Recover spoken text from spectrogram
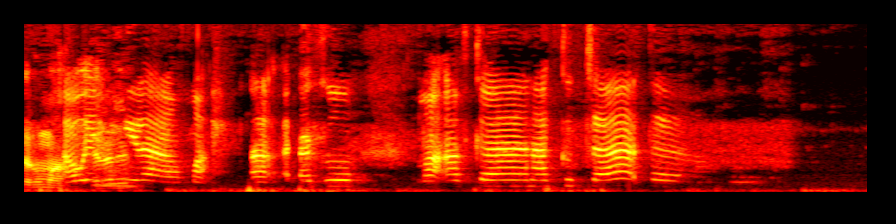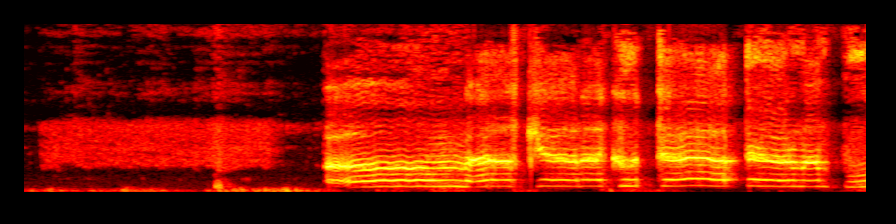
kat rumah. Awak yang ni lah. Ma, uh, aku, maafkan aku tak tahu. Oh, maafkan aku tak termampu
